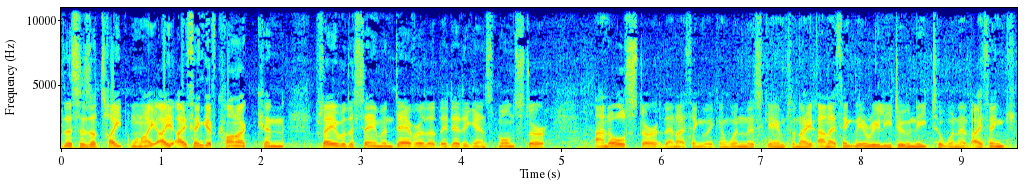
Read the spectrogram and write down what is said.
this is a tight one. I, I, I think if Connacht can play with the same endeavour that they did against Munster, and Ulster, then I think they can win this game tonight. And I think they really do need to win it. I think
